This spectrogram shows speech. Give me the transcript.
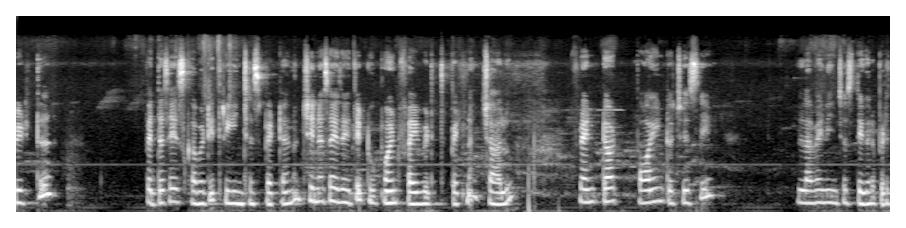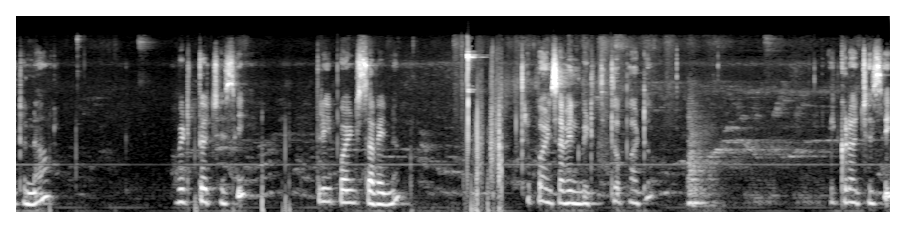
విడ్త్ పెద్ద సైజ్ కాబట్టి త్రీ ఇంచెస్ పెట్టాను. చిన్న సైజ్ అయితే టూ పాయింట్ ఫైవ్ విడ్త్ పెట్టిన చాలు. ఫ్రంట్ డాట్ పాయింట్ వచ్చేసి లెవెన్ ఇంచెస్ దగ్గర పెడుతున్నా. విడ్త్ వచ్చేసి three point seven three point seven విడ్త్తో పాటు ఇక్కడ వచ్చేసి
